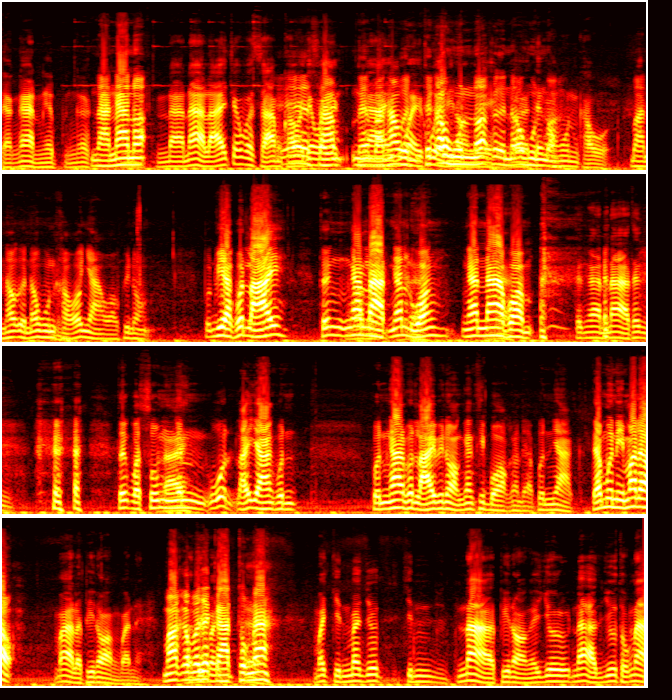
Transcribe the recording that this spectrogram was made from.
อยากงานเงือบเงือบหน้าหน้าเนาะ หน้าหน้าหลายเจ้าว่าสามเขาเออเจ้าว่าสามในบ้านเฮาเอิ้นถึงเอาหุ่นเนาะเอิ้นเอาหุ่นถึงบ่เอาหุ่นเขาบ้านเฮาเอิ้นเอาหุ่นเขาเอาหญ้าออกพี่น้องเพิ่นเวียกเพิ่นหลายทั้งงานลาดงานหลวง งานหน้าพร้อม ถึงงานหน้าถึง ตึกประชุมหลายเงินโอ้หลายอย่างเพิ่นเพิ่นงานเพิ่นหลายพี่น้องอย่างที่บอกกันแหละเพิ่นยาก แต่มื้อนี้มาแล้ว มาและพี่น้องบัดนี้มากับบรรยากาศทงนามากินมาอยู่กินหน้าพี่น้องไอ้อยู่หน้าอยู่ตรงหน้า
